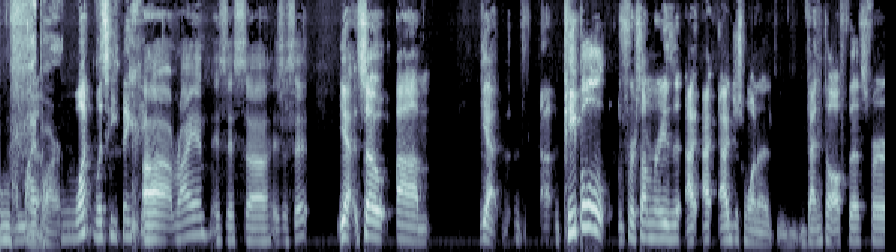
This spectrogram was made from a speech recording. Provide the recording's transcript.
Oof. on my Yeah. part. What was he thinking? Uh, Ryan, is this uh, is this it? Yeah, so um yeah, uh, people for some reason I I, I just want to vent off this for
